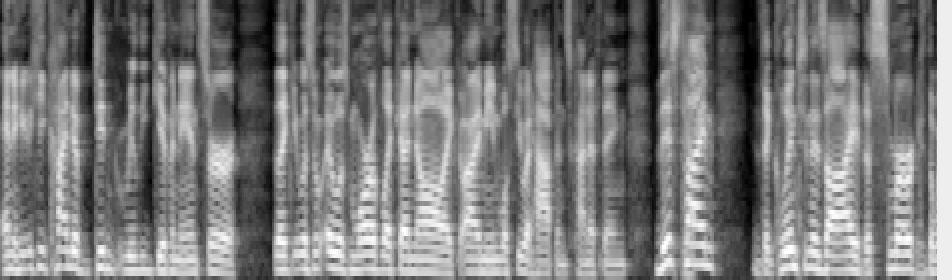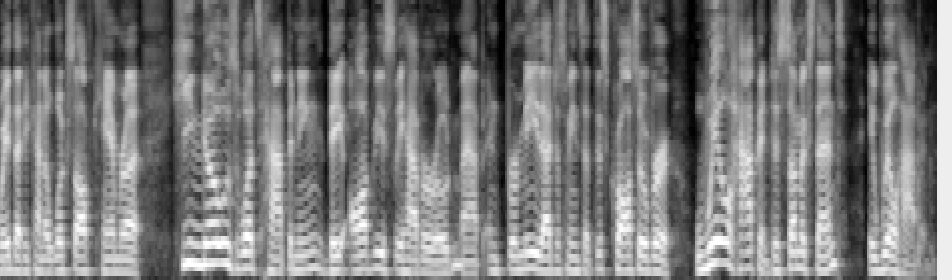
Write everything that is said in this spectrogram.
and he, he kind of didn't really give an answer. Like it was, it was more of like a no, like I mean, we'll see what happens kind of thing. This time. The glint in his eye, the smirk, the way that he kind of looks off camera, he knows what's happening. They obviously have a roadmap. And for me, that just means that this crossover will happen to some extent. It will happen.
